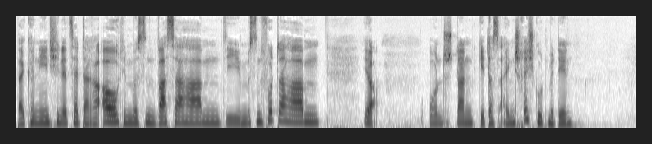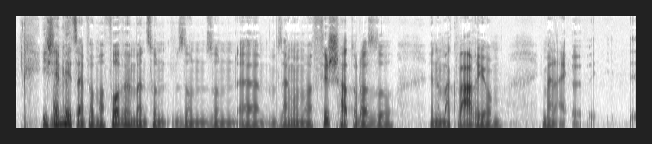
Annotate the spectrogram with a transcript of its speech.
Bei Kaninchen etc. auch. Die müssen Wasser haben, die müssen Futter haben. Ja. Und dann geht das eigentlich recht gut mit denen. Ich stelle mir jetzt einfach mal vor, wenn man so ein, so ein, so ein ähm, sagen wir mal, Fisch hat oder so in einem Aquarium. Ich meine, äh, äh,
